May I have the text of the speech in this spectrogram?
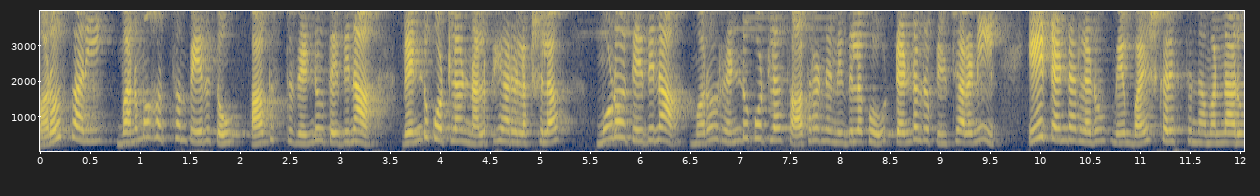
మరోసారి వనమహోత్సవం పేరుతో ఆగస్టు రెండవ తేదీన రెండు కోట్ల నలభై ఆరు లక్షల మూడో తేదీన మరో రెండు కోట్ల సాధారణ నిధులకు టెండర్లు పిలిచారని ఏ టెండర్లను మేము బహిష్కరిస్తున్నామన్నారు.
